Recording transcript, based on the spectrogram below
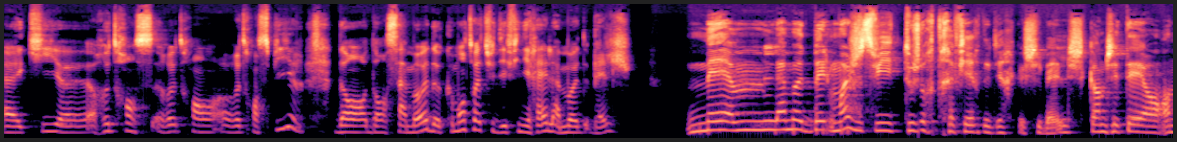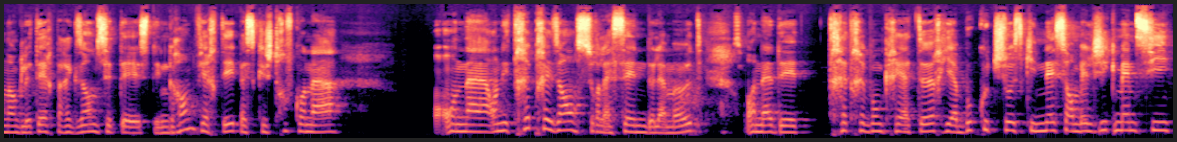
euh, qui euh, retrans, retran- retranspire dans, dans sa mode? Comment toi tu définirais la mode belge? Mais euh, la mode belge, moi je suis toujours très fière de dire que je suis belge. Quand j'étais en, en Angleterre par exemple, c'était c'était une grande fierté parce que je trouve qu'on a on a on est très présent sur la scène de la mode. On a des très très bons créateurs. Il y a beaucoup de choses qui naissent en Belgique, même si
